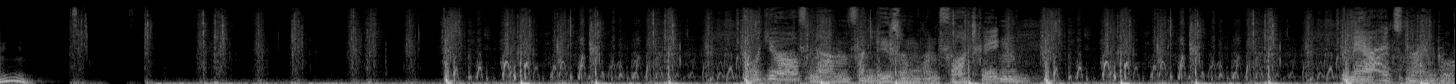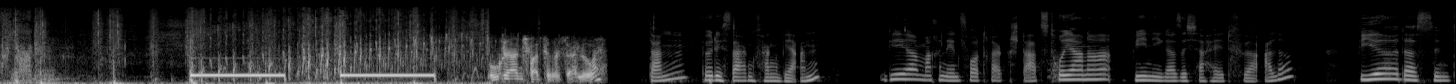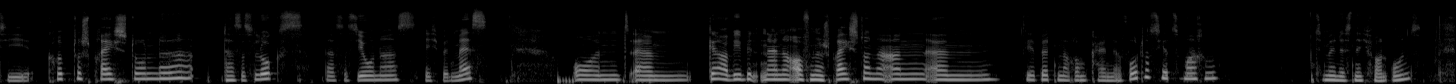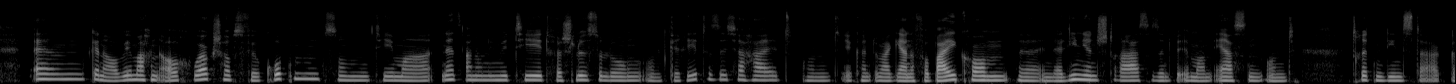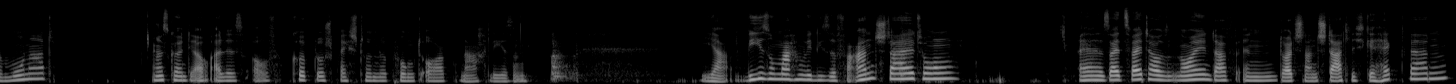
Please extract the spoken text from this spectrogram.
Hm. Audioaufnahmen von Lesungen und Vorträgen. Mehr als nur ein Buchladen. Buchladen Schwarzeres, hallo? Dann würde ich sagen, fangen wir an. Wir machen den Vortrag Staatstrojaner, weniger Sicherheit für alle. Wir, das sind die Kryptosprechstunde. Das ist Lux, das ist Jonas, ich bin Mess. Und ähm, genau, wir bieten eine offene Sprechstunde an. Ähm, wir bitten darum, keine Fotos hier zu machen. Zumindest nicht von uns. Ähm, genau, wir machen auch Workshops für Gruppen zum Thema Netzanonymität, Verschlüsselung und Gerätesicherheit. Und ihr könnt immer gerne vorbeikommen. Äh, in der Linienstraße sind wir immer am ersten und dritten Dienstag im Monat. Das könnt ihr auch alles auf kryptosprechstunde.org nachlesen. Ja, wieso machen wir diese Veranstaltung? Äh, seit 2009 darf in Deutschland staatlich gehackt werden.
